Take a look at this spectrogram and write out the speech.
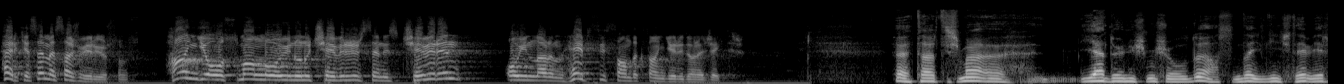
herkese mesaj veriyorsunuz. Hangi Osmanlı oyununu çevirirseniz çevirin, oyunların hepsi sandıktan geri dönecektir. Evet tartışma e, ya dönüşmüş oldu. Aslında ilginç de bir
